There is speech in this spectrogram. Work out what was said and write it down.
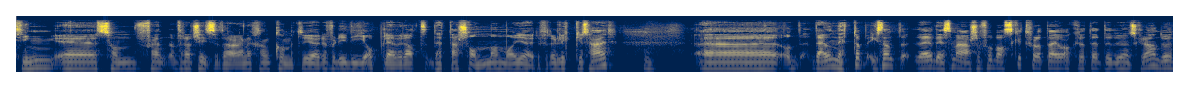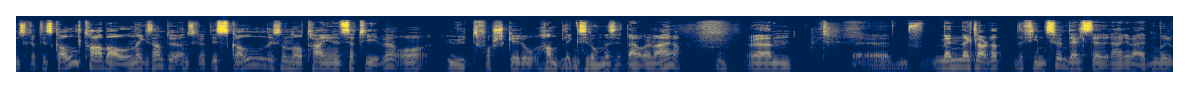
ting eh, som franchisetakerne kan komme til å gjøre fordi de opplever at dette er sånn man må gjøre for å lykkes her. Mm. Uh, og Det er jo nettopp ikke sant? Det er jo det som er så forbasket, for det er jo akkurat det du ønsker deg. Du ønsker at de skal ta ballen. ikke sant? Du ønsker at de skal liksom nå ta initiativet og utforske handlingsrommet sitt der hvor de er. Mm. Um, uh, men det er klart at det fins jo en del steder her i verden hvor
